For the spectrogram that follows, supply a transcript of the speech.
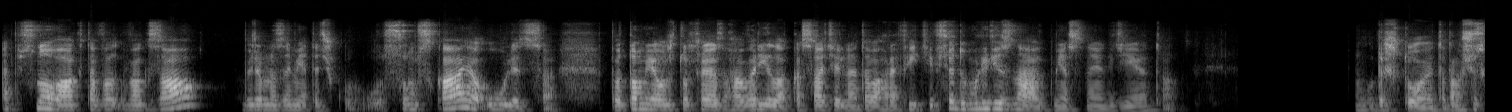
оп- снова автовокзал, берем на заметочку, Сумская улица. Потом я уже то, что я говорила касательно этого граффити, все, думаю, люди знают местные, где это. Вот и что это? Там сейчас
